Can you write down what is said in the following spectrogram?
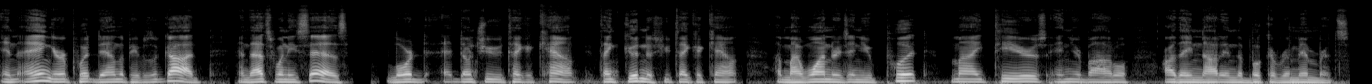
in anger put down the peoples of God. And that's when he says, Lord, don't you take account, thank goodness you take account of my wanderings and you put my tears in your bottle. Are they not in the book of remembrance?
